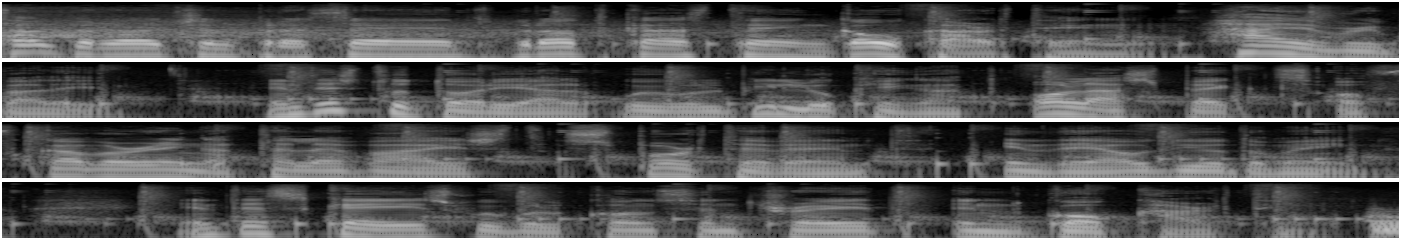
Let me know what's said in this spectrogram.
Production presents Broadcasting Go-Karting. Hi everybody! In this tutorial we will be looking at all aspects of covering a televised sport event in the audio domain. In this case we will concentrate in go-karting.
